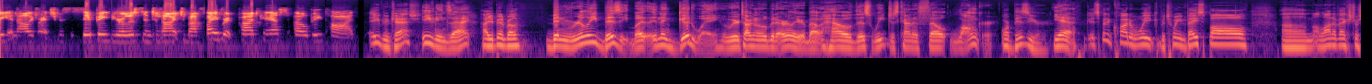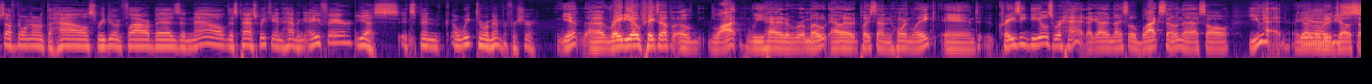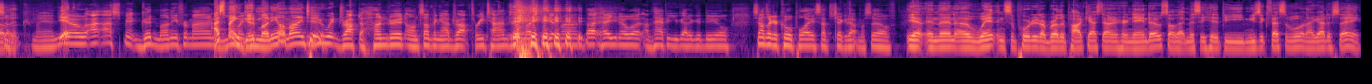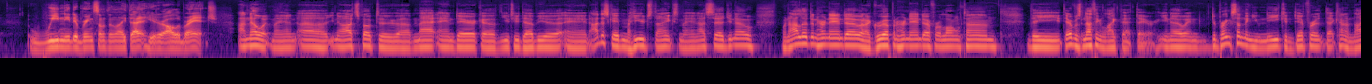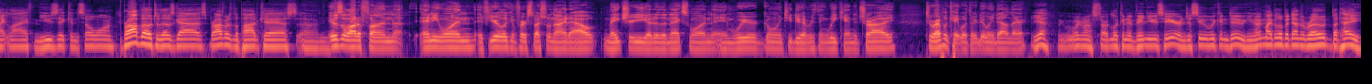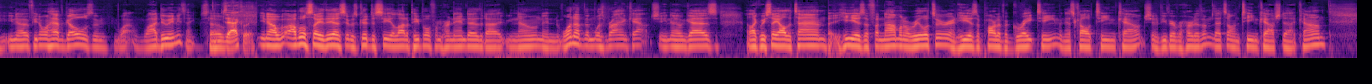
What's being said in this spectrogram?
Blackburn, Alderman of Ward 3 in Olive Branch, Mississippi. You're listening tonight to my favorite podcast, OB Pod. Evening, Cash. Evening, Zach. How you been, brother? Been really busy, but in a good way. We were talking a little bit earlier about how this week just kind of felt longer. Or busier. Yeah. It's been quite a week between baseball, um, a lot of extra stuff going on at the house, redoing flower beds, and now this past weekend having a fair. Yes, it's been a week to remember for sure. Yep. Uh, radio picked up a lot. We had a remote out at a place down in Horn Lake, and crazy deals were had. I got a nice little Blackstone that I saw you had. I got a little bit of jealous suck, of it. man. You Yeah. know, I, I spent good money for mine. I spent went- good money on mine You too. went and dropped a hundred on something I dropped three times as much to get mine. But hey, you know what? I'm happy you got a good deal. Sounds like a cool place. I have to check it out myself. Yeah, and then uh, went and supported our brother podcast down in Hernando. Saw that Mississippi Music Festival, and I got to say, we need to bring something like that here to Olive Branch. I know it, man. Uh, you know, I spoke to uh, Matt and Derek of UTW, and I just gave them a huge thanks, man. I said, you know, when I lived in Hernando and I grew up in Hernando for a long time, the there was nothing like that there, you know. And to bring something unique and different, that kind of nightlife, music, and so on. Bravo to those guys. Bravo to the podcast. Um, It was a lot of fun. Anyone, if you're looking for a special night out, make sure you go to the next one, and we're going to do everything we can to try to replicate what they're doing down there. Yeah, we- we're going to start looking at venues here and just see what we can do. You know, it might be a little bit down the road, but hey, you know, if you don't have goals, then why, why do anything? So Exactly. You know, I will say this: it was good to see a lot of people from Hernando that I've known, and one of them was Brian Couch. You know, guys, like we say all the time, he is a phenomenal realtor, and he is a part of a great team, and that's called Team Couch. And if you've ever heard of them, that's on TeamCouch.com.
